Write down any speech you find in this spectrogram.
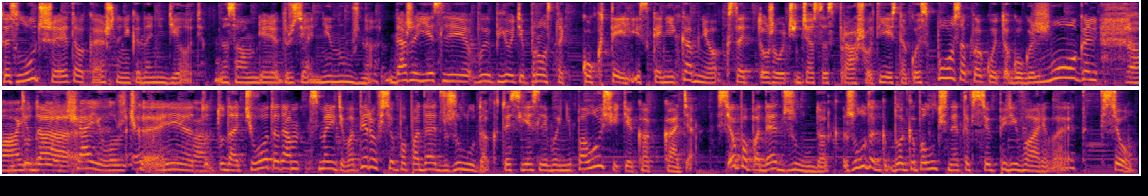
То есть лучше этого, конечно, никогда не делать. На самом деле, друзья, не нужно. Даже если вы пьете просто коктейль из коньяка, мне, кстати, тоже очень часто спрашивают, есть такой способ, какой-то гоголь-моголь, А, я думала, чай и ложечка Э. Нет, туда чего-то там. Смотрите, во-первых, все попадает в желудок. То есть, если вы не получите, как Катя, все попадает в желудок. Желудок благополучно это все переваривает. Все.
